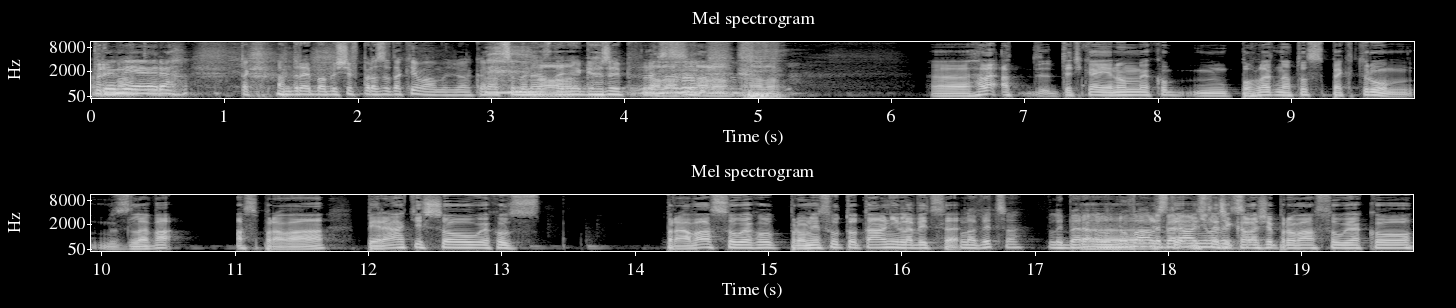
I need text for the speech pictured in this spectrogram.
premiéra. Tak Andrej Babiše v Praze taky máme, že akorát se jmenuje No. no. Zdeněk Hřib. Prostě. Ano, ano, ano. Uh, hele, a teďka jenom jako mm, pohled na to spektrum zleva a zprava. Piráti jsou jako zprava jsou jako, pro mě jsou totální levice. Levice. Libera- Eh, nová vy jste, liberální vy jste levice. říkala, že pro vás jsou jako,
